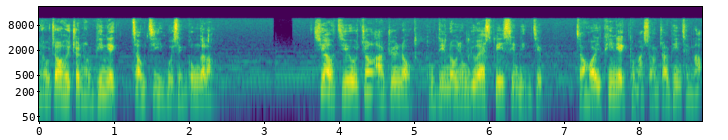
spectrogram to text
然後再去進行編译，就自然會成功噶啦。之後只要將 Arduino 同電腦用 USB 線連接，就可以編译同埋上載編程啦。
